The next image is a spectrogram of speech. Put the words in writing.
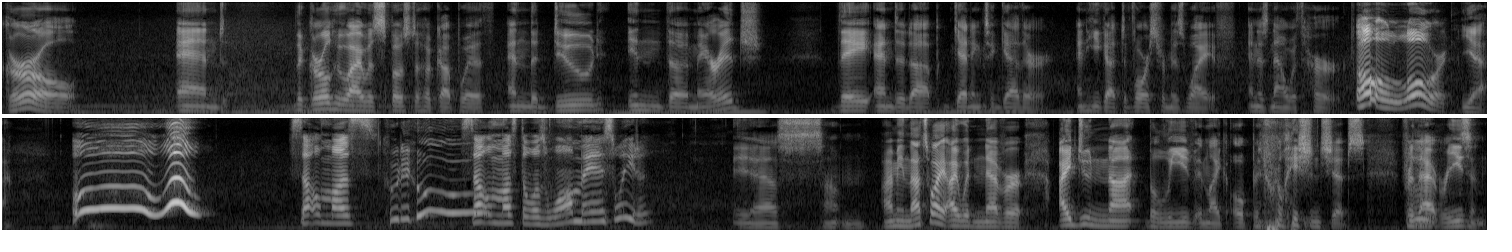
girl and the girl who I was supposed to hook up with and the dude in the marriage, they ended up getting together and he got divorced from his wife and is now with her. Oh Lord. Yeah. Ooh woo. Something must Hooty hoo. something must have was warmer and sweeter. Yeah, something. I mean, that's why I would never. I do not believe in like open relationships for that mm. reason,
